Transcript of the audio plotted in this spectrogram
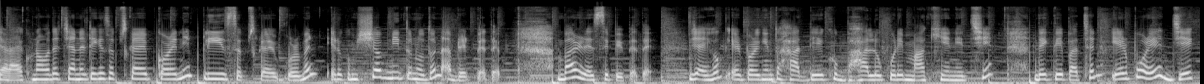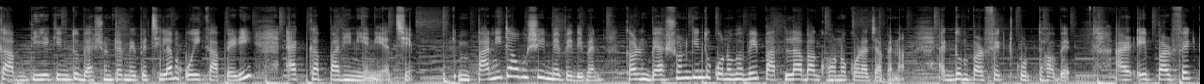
যারা এখনও আমাদের চ্যানেলটিকে সাবস্ক্রাইব করেনি প্লিজ সাবস্ক্রাইব করবেন এরকম সব নিত্য নতুন আপডেট পেতে বা রেসিপি পেতে। যাই হোক এরপরে কিন্তু হাত দিয়ে খুব ভালো করে মাখিয়ে নিচ্ছি। দেখতেই পাচ্ছেন, এরপরে যে কাপ দিয়ে কিন্তু বেসনটা মেপেছিলাম, ওই কাপেরই এক কাপ পানি নিয়ে নিয়েছি। পানিটা অবশ্যই মেপে দিবেন, কারণ বেসন কিন্তু কোনোভাবেই পাতলা বা ঘন করা যাবে না। একদম পারফেক্ট করতে হবে। আর এই পারফেক্ট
